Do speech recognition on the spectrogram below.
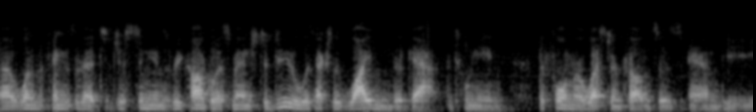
uh, one of the things that Justinian's reconquest managed to do was actually widen the gap between the former western provinces and the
